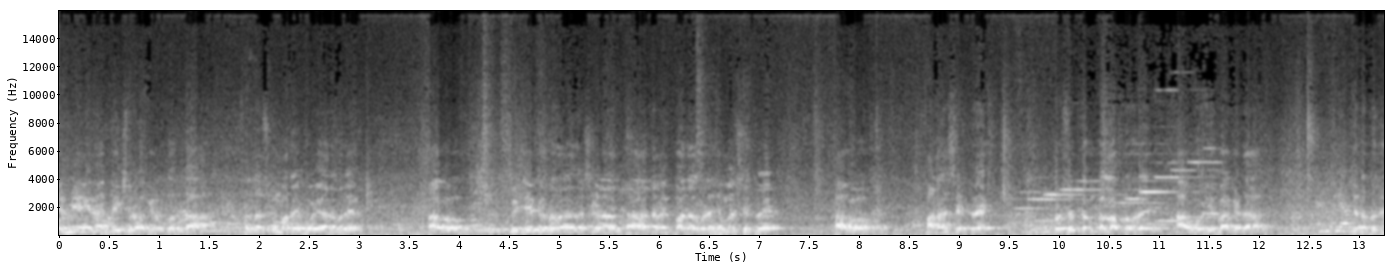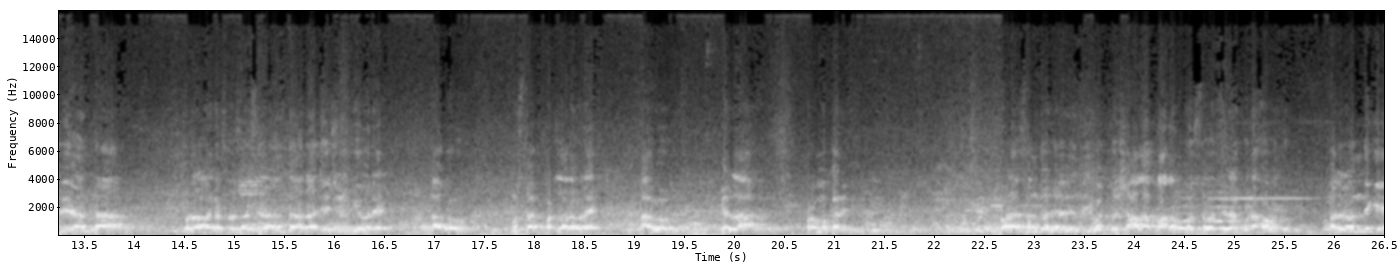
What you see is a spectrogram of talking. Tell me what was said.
ಎಂ ಎನ ಅಧ್ಯಕ್ಷರು ಆಗಿರತಕ್ಕಂಥ ಸಂತೋಷ್ ಕುಮಾರ್ ಅವರೇ ಹಾಗೂ ಬಿ ಜೆ ಪಿ ಪ್ರಧಾನದರ್ಶಿಗಳಾದಂತಹ ನವೀನ್ ಅವರೇ, ಹೇಮಂತ್ ಶೆಟ್ರೆ ಹಾಗೂ ಆನಂದ್ ಶೆಟ್ರೆ, ಪುರುಷೋತ್ತಮ್ ಕಲ್ಲಾಪುರವರೇ ಹಾಗೂ ಈ ಭಾಗದ ಜನಪ್ರತಿನಿಧಿಯಾದಂತಹ ಕೊಡನಗರ ಸದಸ್ಯರಾದಂತಹ ರಾಜೇಶ್ ಯೋಗಿ ಅವರೇ ಹಾಗೂ ಮುಸ್ತಾಕ್ ಪಟ್ಲರ್ ಅವರೇ ಹಾಗೂ ಎಲ್ಲ ಪ್ರಮುಖರೇ. ಬಹಳ ಸಂತೋಷದಿಂದ ಇವತ್ತು ಶಾಲಾ ಪ್ರಾರಂಭೋತ್ಸವ ದಿನ ಕೂಡ ಹೌದು. ಅದರೊಂದಿಗೆ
